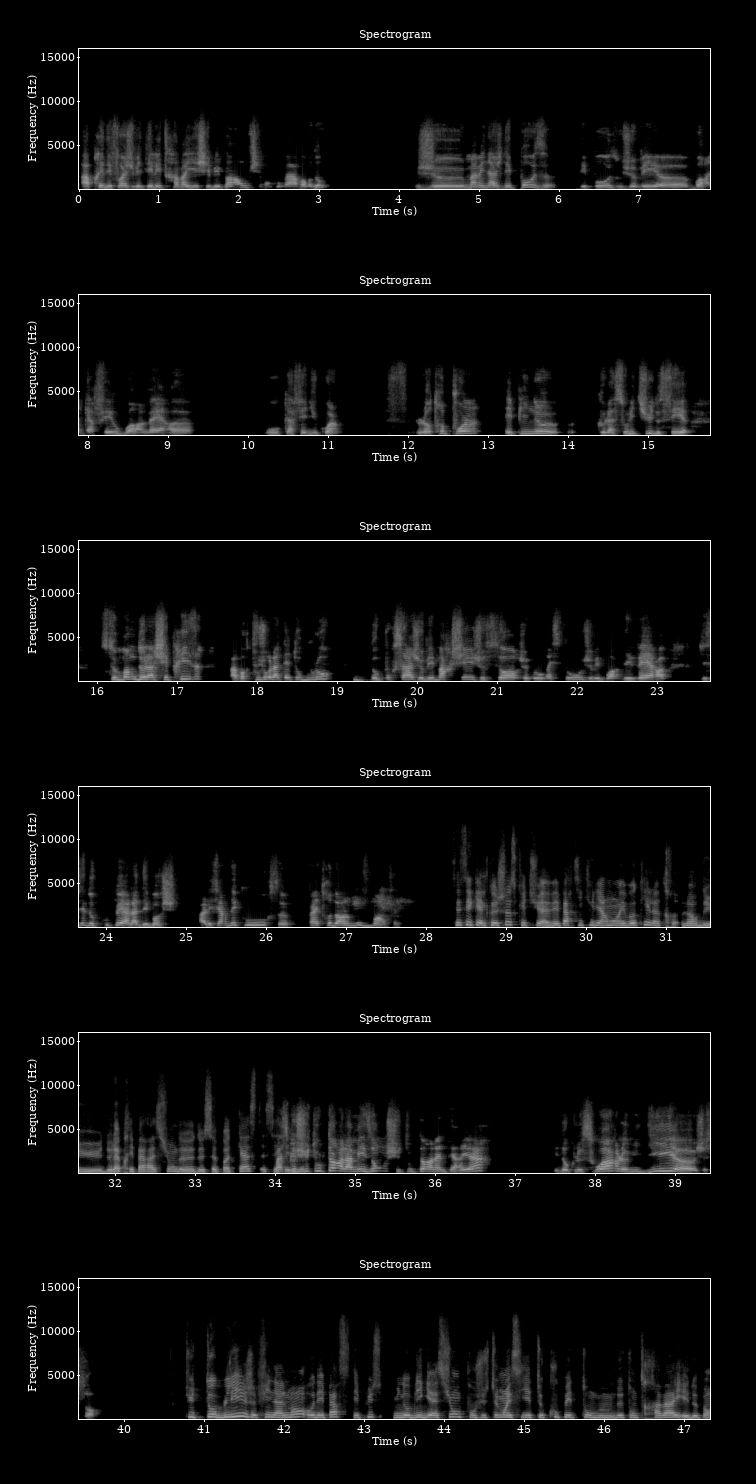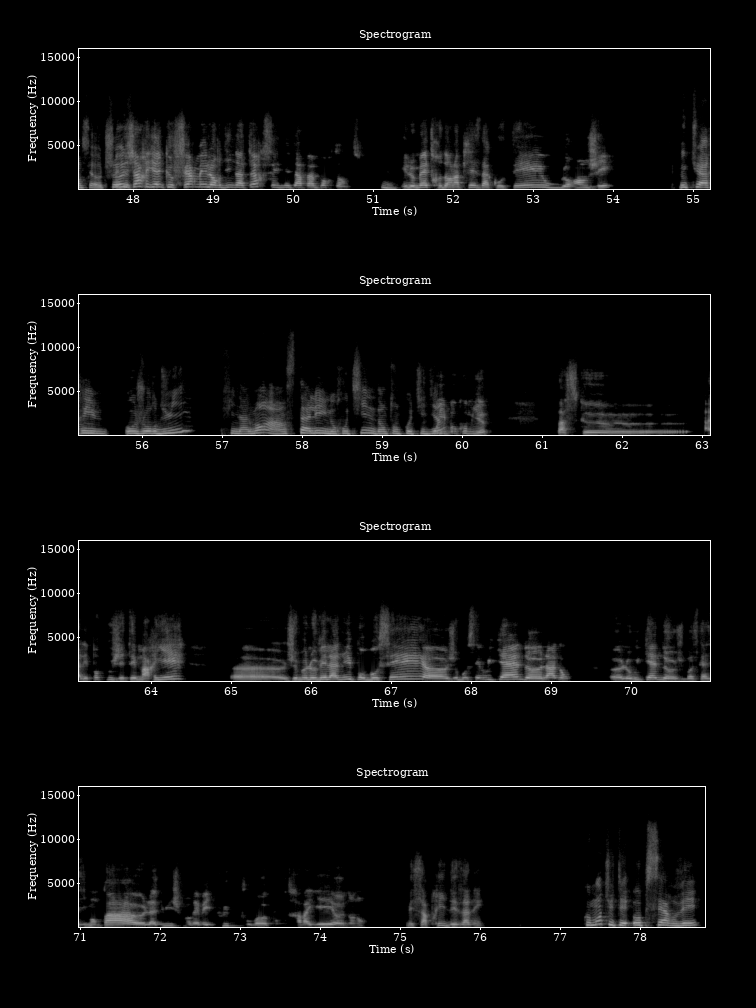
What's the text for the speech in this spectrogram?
après, des fois, je vais télétravailler chez mes parents ou chez mon copain à Bordeaux. Je m'aménage des pauses des pauses où je vais euh, boire un café ou boire un verre euh, au café du coin. L'autre point épineux que la solitude, c'est ce manque de lâcher prise, avoir toujours la tête au boulot. Donc pour ça, je vais marcher, je sors, je vais au resto, je vais boire des verres. J'essaie de couper à la débauche, aller faire des courses, être dans le mouvement en fait c'est quelque chose que tu avais particulièrement évoqué lors de la préparation de, ce podcast. Parce que je suis tout le temps à la maison, je suis tout le temps à l'intérieur. Et donc le soir, le midi, euh, je sors. Tu t'obliges finalement, au départ, c'était plus une obligation pour justement essayer de te couper de ton, de ton travail et de penser à autre chose. déjà, rien que fermer l'ordinateur, c'est une étape importante. Hmm. Et le mettre dans la pièce d'à côté ou le ranger. Donc tu arrives aujourd'hui finalement à installer une routine dans ton quotidien Oui, beaucoup mieux. Parce que à l'époque où j'étais mariée, euh, je me levais la nuit pour bosser, euh, je bossais le week-end. Euh, là, non. Le week-end, je bosse quasiment pas. la nuit, je me réveille plus pour, pour travailler. non, non. Mais ça a pris des années. Comment tu t'es observé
